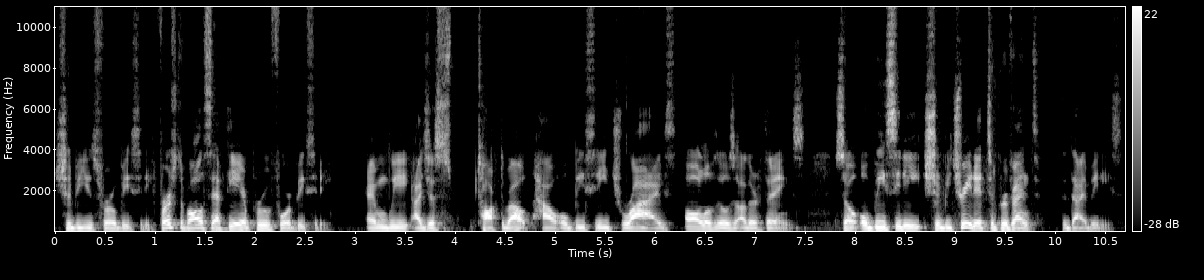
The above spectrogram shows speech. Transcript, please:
should be used for obesity. First of all, it's FDA approved for obesity. And we I just talked about how obesity drives all of those other things. So obesity should be treated to prevent the diabetes.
